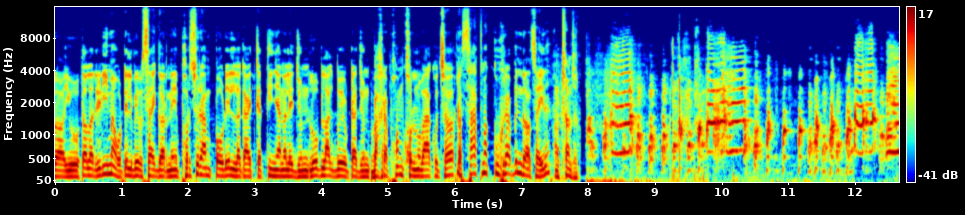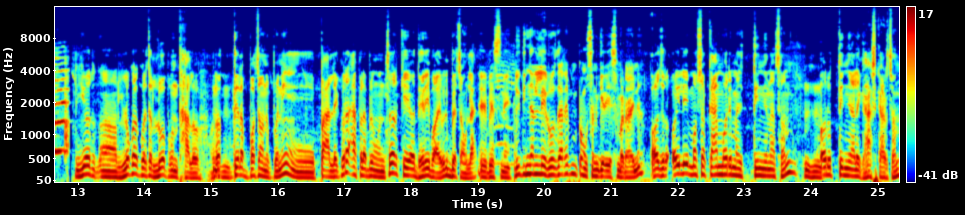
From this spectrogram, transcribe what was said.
र यो तल रिडीमा होटेल व्यवसाय गर्ने परशुराम पौडेल लगायतका तिनजनाले जुन लोभ लाग्दो एउटा जुन बाख्रा फर्म खोल्नु भएको छ र साथमा कुखुरा पनि रहेछ होइन अँ, छन् छन् यो लोकल कुरा चाहिँ लोप हुन थाल्यो र त्यसलाई बचाउनु पनि पालेको र आफूलाई पनि हुन्छ के धेरै भयो भने बेचौँला। ए बेच्ने। दुई तिनजनाले रोजगार पनि पाउँछन् के यसबाट होइन? हजुर अहिले मसँग काम गर्ने मान्छे तिनजना छन् अरू तिनजनाले घाँस काट्छन्।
